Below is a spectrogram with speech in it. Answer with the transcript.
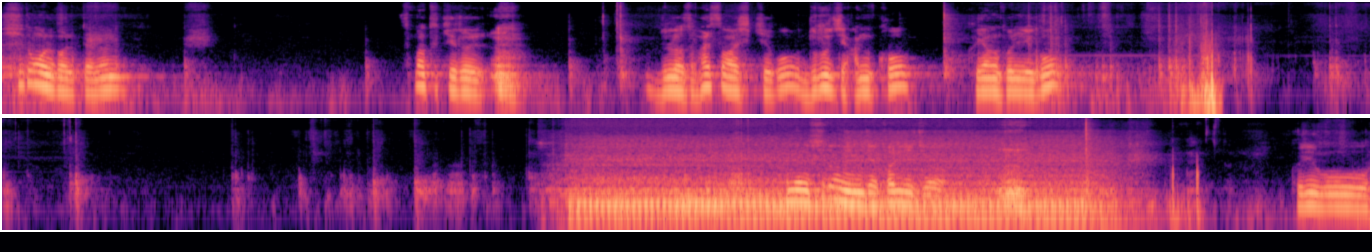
시동을 걸 때는 스마트 키를 눌러서 활성화시키고 누르지 않고 그냥 돌리고 그러면 시동이 이제 걸리죠. 그리고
